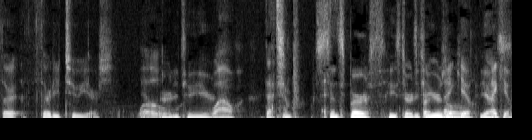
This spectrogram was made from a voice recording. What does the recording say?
Thir- 32 years. Whoa. 32 years. Wow, that's impressive. Since birth, he's 32 years Thank old. Thank you. Yes. Thank you.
